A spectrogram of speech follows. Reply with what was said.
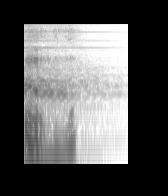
嗯。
